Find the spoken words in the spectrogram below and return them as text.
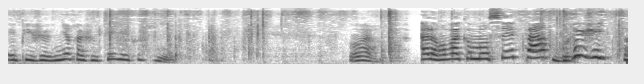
Et puis, je vais venir rajouter les coquillettes. Voilà. Alors, on va commencer par Brigitte.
